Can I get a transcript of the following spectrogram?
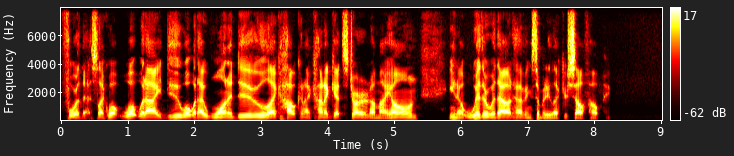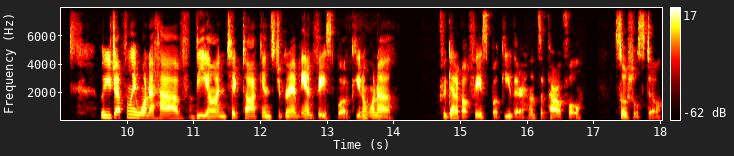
for this? Like, what what would I do? What would I want to do? Like, how can I kind of get started on my own? You know, with or without having somebody like yourself help me. Well, you definitely want to have be on TikTok, Instagram, and Facebook. You don't want to forget about Facebook either. That's a powerful social still.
